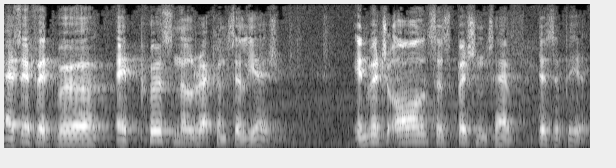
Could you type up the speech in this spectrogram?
as if it were a personal reconciliation in which all suspicions have disappeared,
